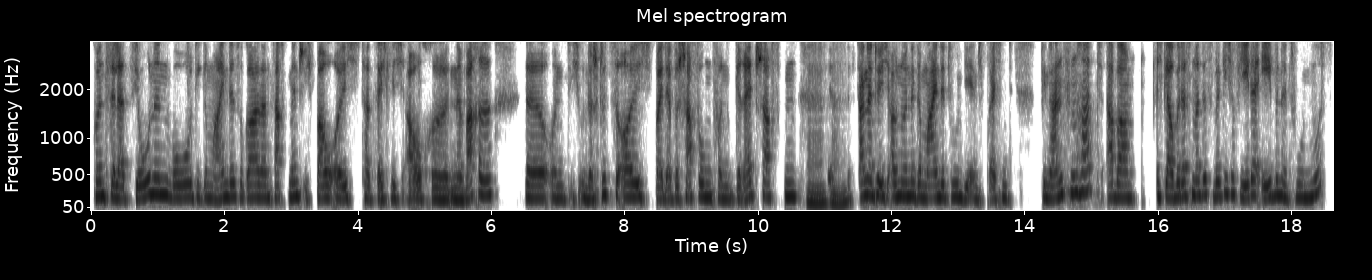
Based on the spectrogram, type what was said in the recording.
Konstellationen, wo die Gemeinde sogar dann sagt, Mensch, ich baue euch tatsächlich auch äh, eine Wache äh, und ich unterstütze euch bei der Beschaffung von Gerätschaften. Mhm. Das kann natürlich auch nur eine Gemeinde tun, die entsprechend Finanzen hat. Aber ich glaube, dass man das wirklich auf jeder Ebene tun muss.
